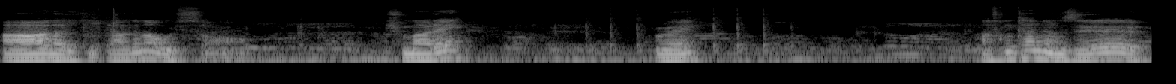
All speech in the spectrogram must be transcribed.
아, 나 이- 야근하고 있어. 주말에? 왜? 아, 성탄 연습.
